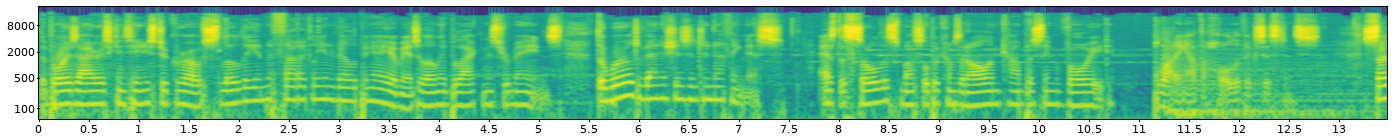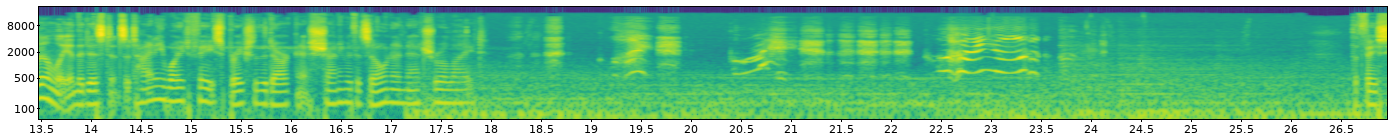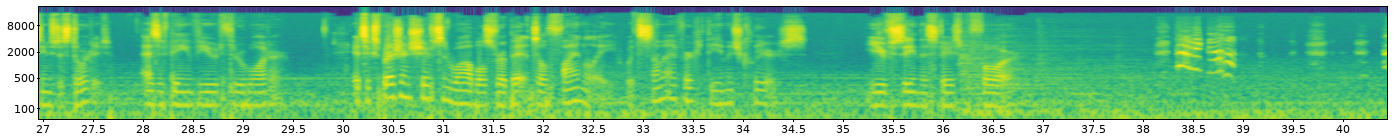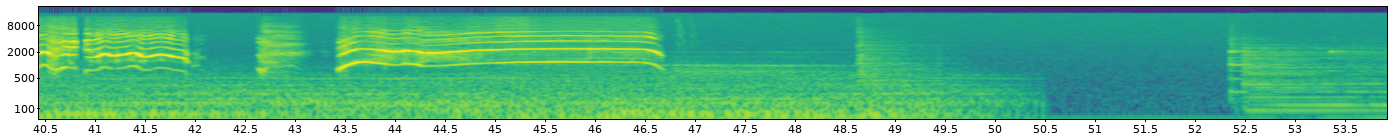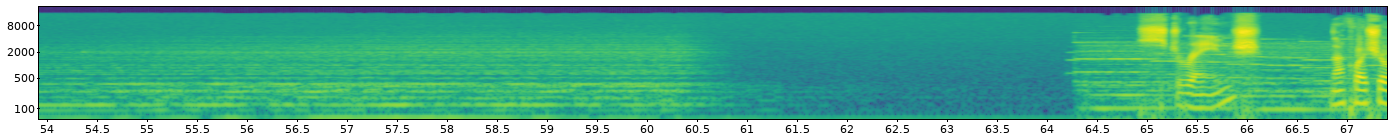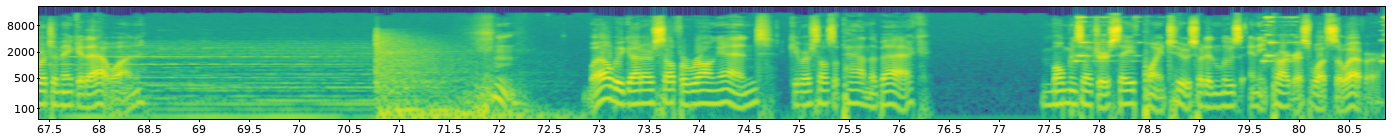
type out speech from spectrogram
The boy's iris continues to grow, slowly and methodically enveloping Ayumi until only blackness remains. The world vanishes into nothingness, as the soulless muscle becomes an all-encompassing void, blotting out the whole of existence. Suddenly, in the distance, a tiny white face breaks through the darkness, shining with its own unnatural light. The face seems distorted, as if being viewed through water. Its expression shifts and wobbles for a bit until finally, with some effort, the image clears. You've seen this face before. Strange. Not quite sure what to make of that one. Hmm. Well, we got ourselves a wrong end. Give ourselves a pat on the back. Moments after a save point, too, so I didn't lose any progress whatsoever.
